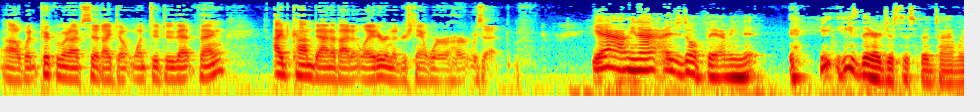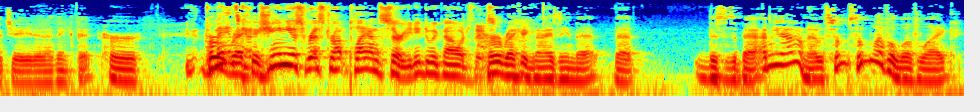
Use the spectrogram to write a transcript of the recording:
Uh, when, particularly when I've said I don't want to do that thing, I'd calm down about it later and understand where her heart was at. Yeah, I mean, I, I just don't think. I mean, he, he's there just to spend time with Jade, and I think that her the man's rec- got genius restaurant plans, sir. You need to acknowledge this. Her recognizing that that this is a bad. I mean, I don't know some some level of like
